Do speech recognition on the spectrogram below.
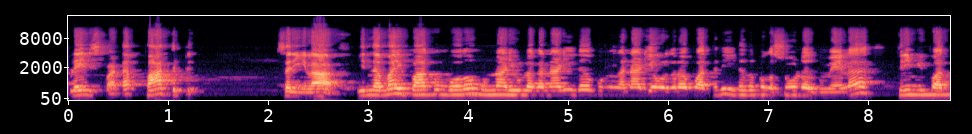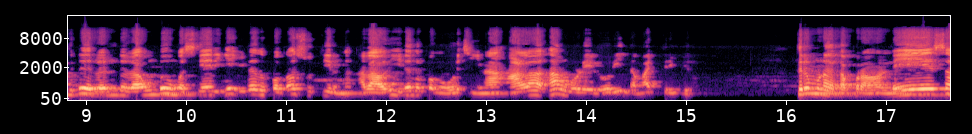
பிளேன் ஸ்பாட்டை பார்த்துட்டு சரிங்களா? இந்த மாதிரி பார்க்கும்போதும் முன்னாடி உள்ள கண்ணாடி இடது பக்கம் கண்ணாடியை ஒரு தடவை பார்த்துட்டு இடது பக்கம் ஷோல்டருக்கு மேல திரும்பி பார்த்துட்டு ரெண்டு ரவுண்டு உங்க ஸ்டேரிங்க இடது பக்கம் சுத்திருங்க. அதாவது இடது பக்கம் ஒடிச்சிங்கன்னா அழகா உங்களுடைய லோரி இந்த மாதிரி திரும்பிடும் திரும்பினதுக்கு அப்புறம் லேசா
